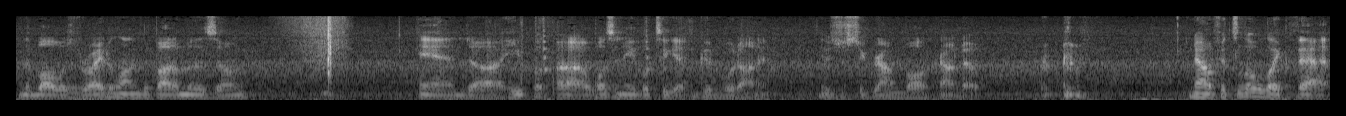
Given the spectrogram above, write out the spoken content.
and the ball was right along the bottom of the zone, and uh, he uh, wasn't able to get good wood on it. It was just a ground ball, ground out. now, if it's low like that,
